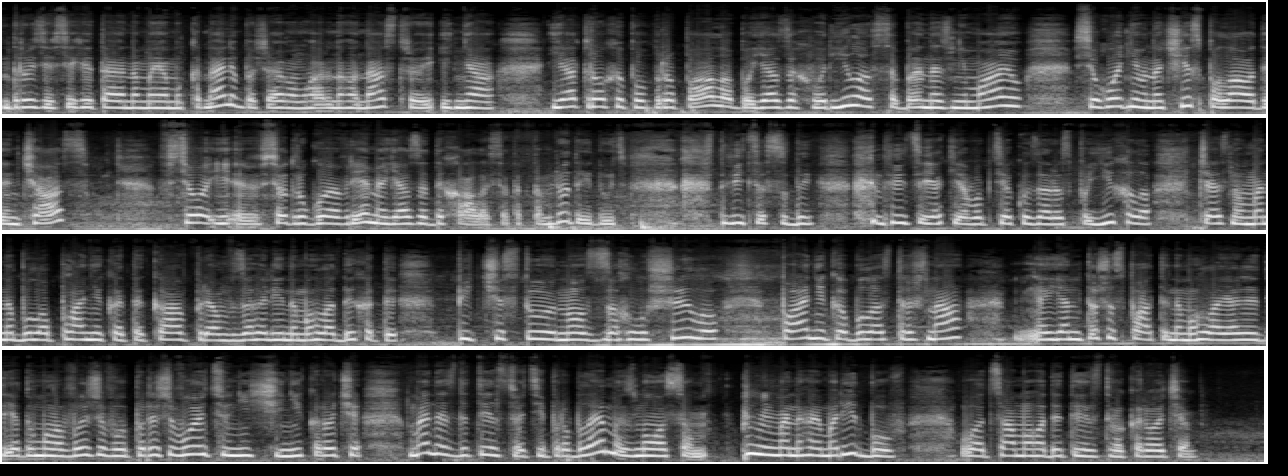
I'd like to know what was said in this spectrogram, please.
Друзі, всіх вітаю на моєму каналі. Бажаю вам гарного настрою і дня. Я трохи попропала, бо я захворіла, себе не знімаю. Сьогодні вночі спала один час. Все, і, все другое время я задихалася. Так там люди йдуть. Дивіться сюди. Дивіться, як я в аптеку зараз поїхала. Чесно, в мене була паніка така, прям взагалі не могла дихати. Підчастую нос заглушило. Паніка була страшна. Я не то, що спати не могла. Я, я думала, виживу, переживу цю ніч чи ні. Коротше, в мене з дитинства ці проблеми з носом. У мене гайморіт був от самого дитинства. Коротше.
